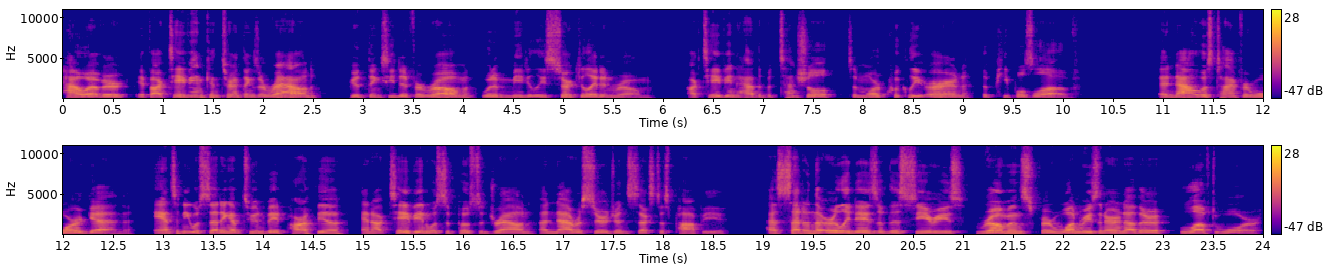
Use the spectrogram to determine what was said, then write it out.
However, if Octavian can turn things around, good things he did for Rome would immediately circulate in Rome. Octavian had the potential to more quickly earn the people's love. And now it was time for war again. Antony was setting up to invade Parthia, and Octavian was supposed to drown a now resurgent Sextus Pompey. As said in the early days of this series, Romans, for one reason or another, loved war.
